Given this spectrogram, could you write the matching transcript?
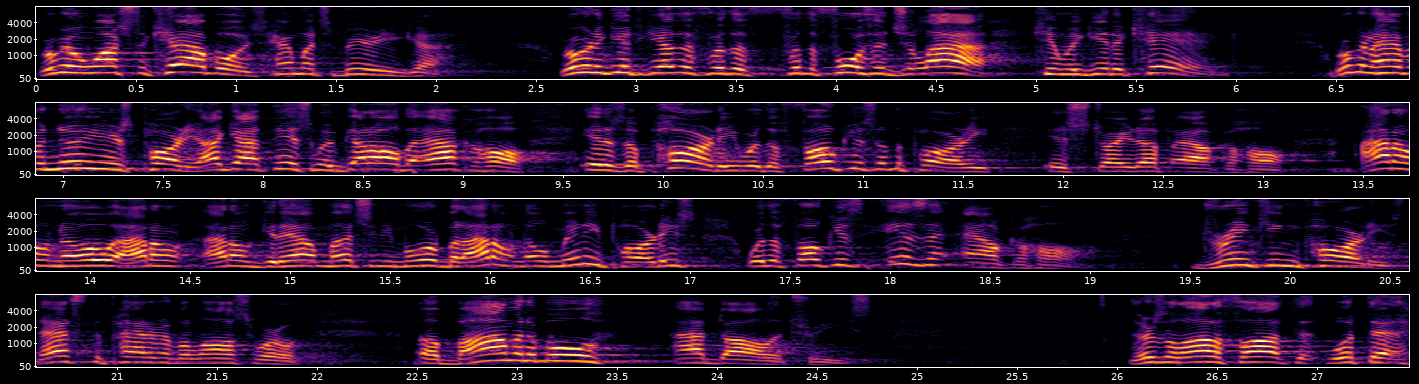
We're going to watch the Cowboys. How much beer you got? We're going to get together for the, for the 4th of July. Can we get a keg? We're going to have a New Year's party. I got this, and we've got all the alcohol. It is a party where the focus of the party is straight up alcohol. I don't know, I don't, I don't get out much anymore, but I don't know many parties where the focus isn't alcohol. Drinking parties, that's the pattern of a lost world abominable idolatries. There's a lot of thought that what that,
